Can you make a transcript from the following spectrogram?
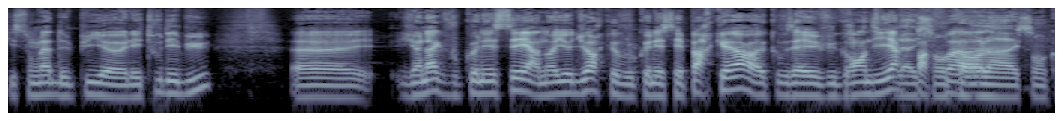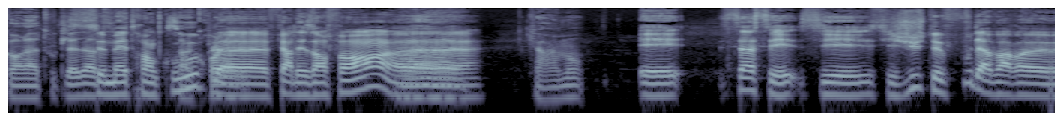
qui sont là depuis euh, les tout débuts. Euh, Il y en a que vous connaissez, un noyau dur que vous connaissez par cœur, que vous avez vu grandir, Là, ils sont encore là, ils sont encore là toute la date. se mettre en couple, euh, faire des enfants. Carrément. Et ça, c'est c'est- c'est juste fou d'avoir euh,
